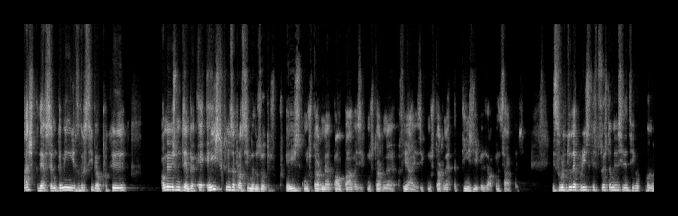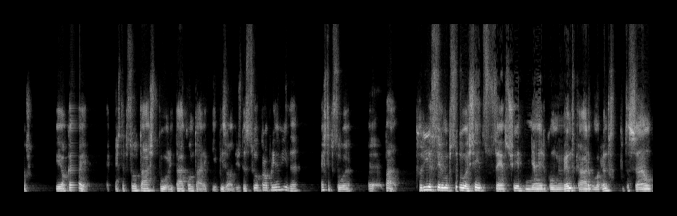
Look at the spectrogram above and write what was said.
acho que deve ser um caminho irreversível, porque ao mesmo tempo é, é isto que nos aproxima dos outros, porque é isto que nos torna palpáveis e que nos torna reais e que nos torna atingíveis e alcançáveis. E sobretudo é por isso que as pessoas também se identificam connosco. É ok, esta pessoa está a expor e está a contar aqui episódios da sua própria vida. Esta pessoa, eh, pá, poderia ser uma pessoa cheia de sucesso, cheia de dinheiro, com um grande cargo, uma grande reputação,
